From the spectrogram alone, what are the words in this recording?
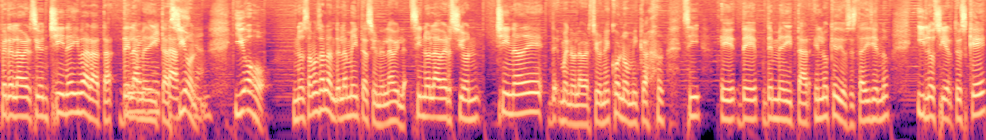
pero la versión china y barata de la, meditación. Y ojo, no estamos hablando de la meditación en la Biblia, sino la versión china de, bueno, la versión económica, sí, eh, de, de meditar en lo que Dios está diciendo. Y lo cierto es que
